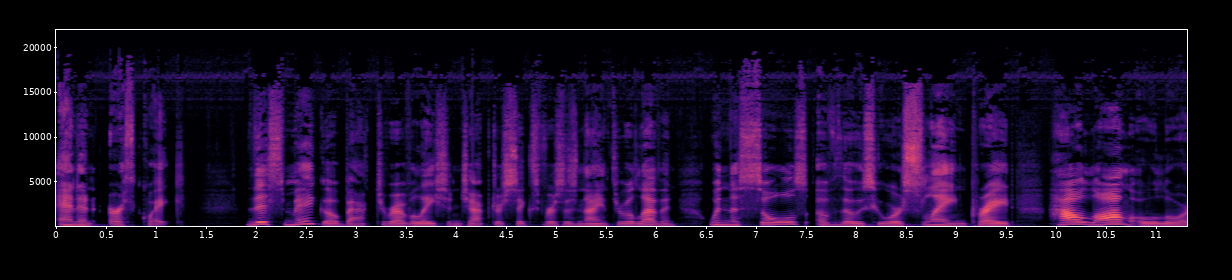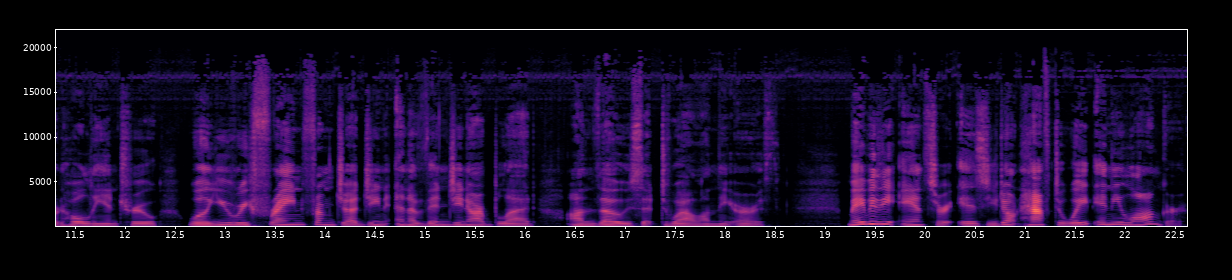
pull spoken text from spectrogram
and an earthquake. This may go back to Revelation chapter 6, verses 9 through 11, when the souls of those who were slain prayed, How long, O Lord, holy and true, will you refrain from judging and avenging our blood on those that dwell on the earth? Maybe the answer is you don't have to wait any longer.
